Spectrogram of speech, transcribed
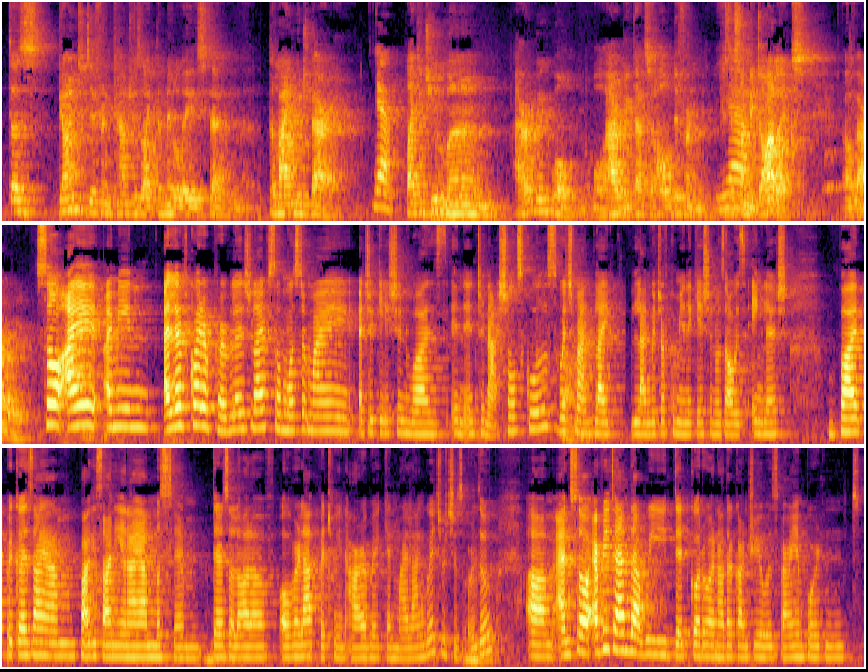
does going to different countries like the Middle East and the language barrier, Yeah. like, did you learn Arabic? Well, well, Arabic, that's a whole different, because there's so many dialects of Arabic. So I I mean I lived quite a privileged life. So most of my education was in international schools, which Ah. meant like language of communication was always English. But because I am Pakistani and I am Muslim, there's a lot of overlap between Arabic and my language, which is Urdu. Um, and so every time that we did go to another country, it was very important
